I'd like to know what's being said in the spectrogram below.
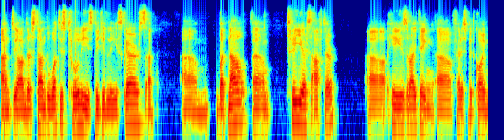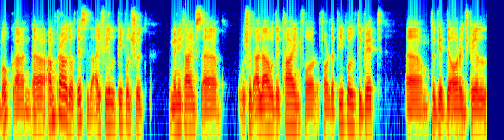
and to understand what is truly is digitally scarce. Uh, um, but now, um, three years after, uh, he is writing uh, first Bitcoin book, and uh, I'm proud of this. I feel people should many times uh, we should allow the time for for the people to get um, to get the orange pill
